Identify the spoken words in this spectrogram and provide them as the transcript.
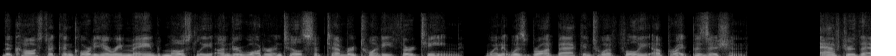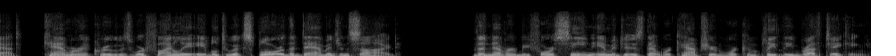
the Costa Concordia remained mostly underwater until September 2013, when it was brought back into a fully upright position. After that, camera crews were finally able to explore the damage inside. The never-before-seen images that were captured were completely breathtaking.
